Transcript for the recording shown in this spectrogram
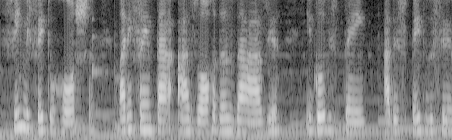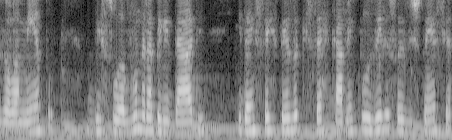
firme feito rocha, para enfrentar as hordas da Ásia, e Goldstein, a despeito de seu isolamento, de sua vulnerabilidade e da incerteza que cercava inclusive sua existência,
